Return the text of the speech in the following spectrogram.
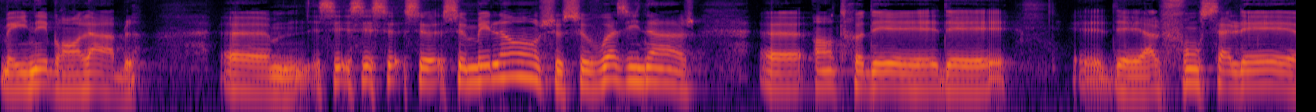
mais inébranlable. Euh, ce, mélange, ce voisinage euh, entre des, des, Alphonse Allais,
